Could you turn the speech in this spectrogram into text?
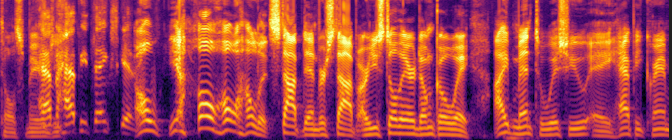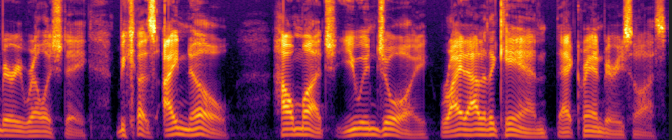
Tulsa Mayor. Have a happy Thanksgiving. Oh, yeah. Oh, oh, hold it. Stop, Denver. Stop. Are you still there? Don't go away. I meant to wish you a happy cranberry relish day because I know how much you enjoy right out of the can that cranberry sauce.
